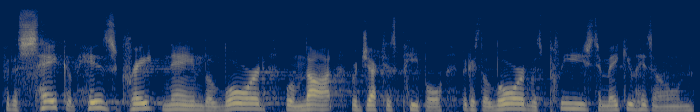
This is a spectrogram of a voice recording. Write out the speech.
For the sake of his great name, the Lord will not reject his people, because the Lord was pleased to make you his own.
